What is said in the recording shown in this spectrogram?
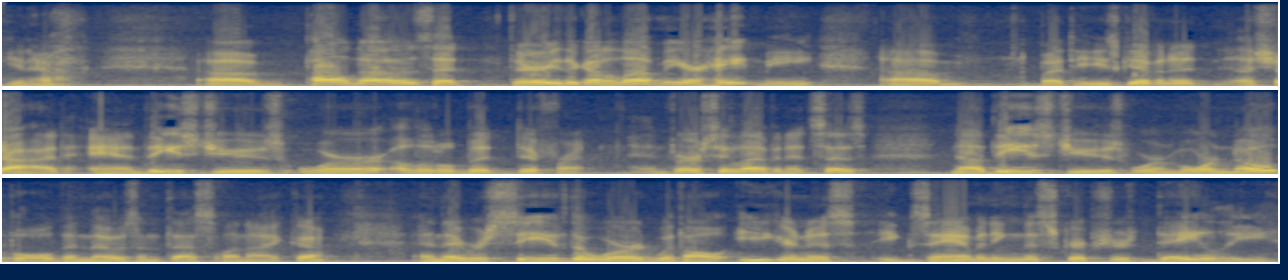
you know, um, Paul knows that they're either going to love me or hate me. Um, but he's given it a shot. And these Jews were a little bit different. In verse 11, it says, Now these Jews were more noble than those in Thessalonica, and they received the word with all eagerness, examining the scriptures daily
